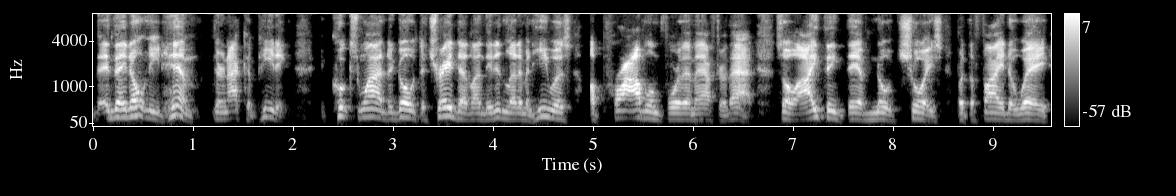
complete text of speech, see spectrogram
They don't need him. They're not competing. Cooks wanted to go with the trade deadline. They didn't let him, and he was a problem for them after that. So I think they have no choice but to find a way,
